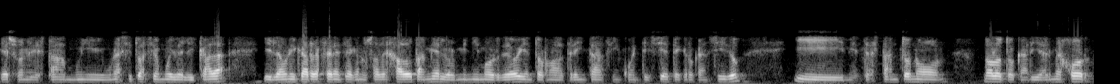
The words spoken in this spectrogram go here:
eso está muy una situación muy delicada y la única referencia que nos ha dejado también los mínimos de hoy en torno a 30 a 57 creo que han sido y mientras tanto no no lo tocaría es mejor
